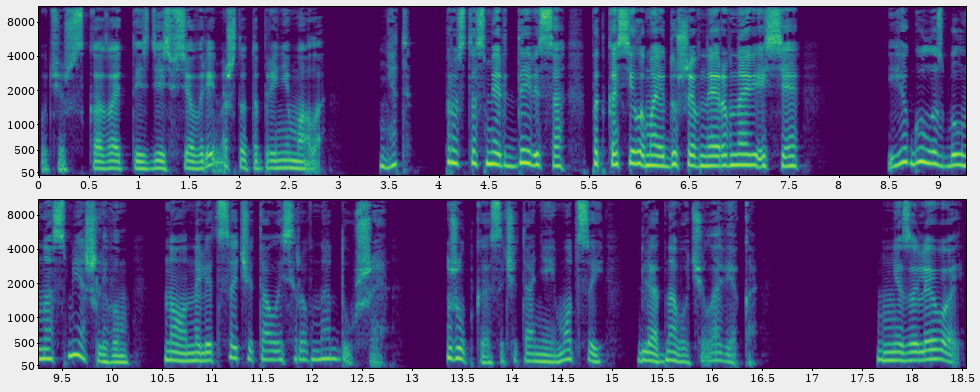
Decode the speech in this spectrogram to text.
«Хочешь сказать, ты здесь все время что-то принимала?» «Нет, просто смерть Дэвиса подкосила мое душевное равновесие». Ее голос был насмешливым, но на лице читалось равнодушие. Жуткое сочетание эмоций для одного человека. «Не заливай.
